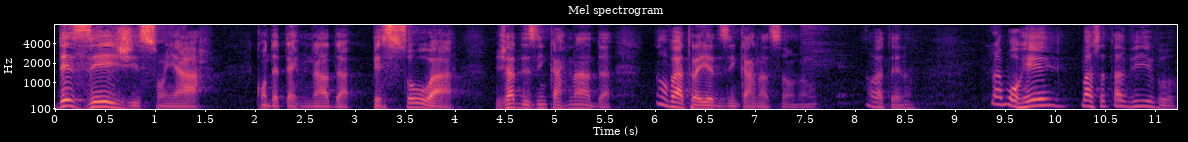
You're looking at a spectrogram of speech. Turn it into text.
Deseje sonhar com determinada pessoa já desencarnada. Não vai atrair a desencarnação, não. Não vai atrair, não. Para morrer, basta estar tá vivo.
